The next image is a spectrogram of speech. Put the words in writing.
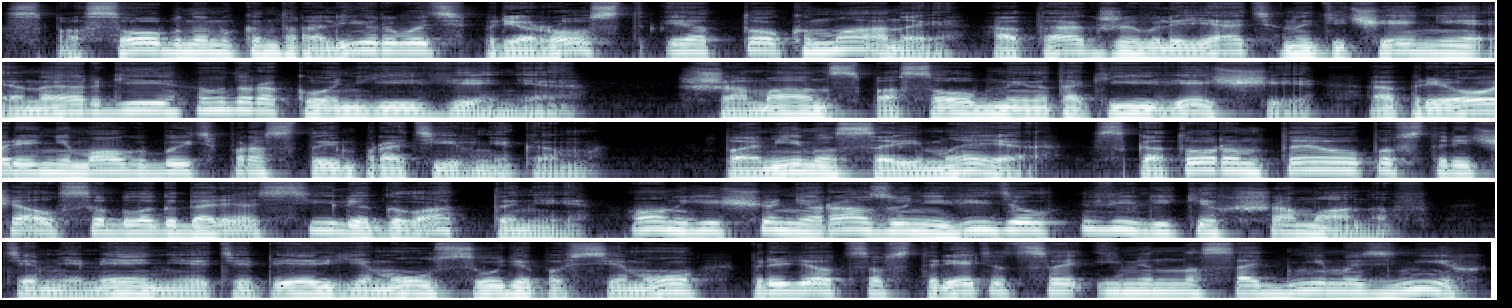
способным контролировать прирост и отток маны, а также влиять на течение энергии в драконьей вене. Шаман, способный на такие вещи, априори не мог быть простым противником. Помимо Сеймея, с которым Тео повстречался благодаря силе Глаттани, он еще ни разу не видел великих шаманов. Тем не менее, теперь ему, судя по всему, придется встретиться именно с одним из них,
